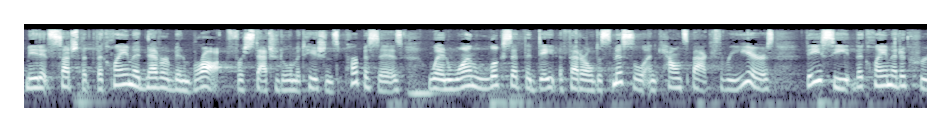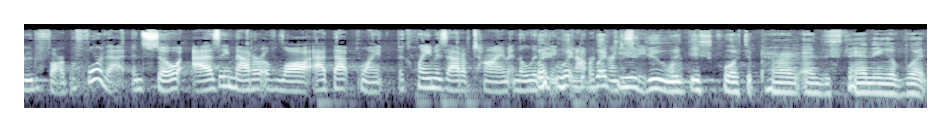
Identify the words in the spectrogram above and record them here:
made it such that the claim had never been brought for statute of limitations purposes, when one looks at the date of federal dismissal and counts back three years, they see the claim had accrued far before that. And so, as a matter of law, at that point, the claim is out of time and the litigant what, cannot what, return what to do state you do court. with this court's apparent understanding of what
